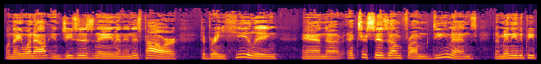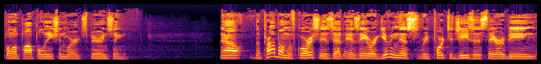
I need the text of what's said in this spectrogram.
when they went out in Jesus' name and in his power to bring healing and uh, exorcism from demons that many of the people in the population were experiencing. Now, the problem, of course, is that as they were giving this report to Jesus, they were being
